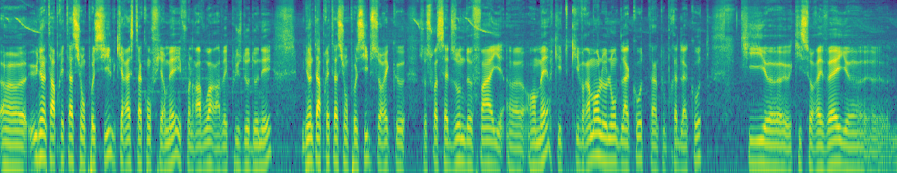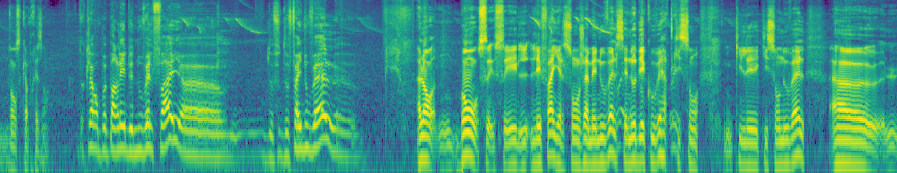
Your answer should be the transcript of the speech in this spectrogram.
euh, une interprétation possible qui reste à confirmer, il faudra voir avec plus de données. Une interprétation possible serait que ce soit cette zone de faille euh, en mer qui, est- vraiment le long de la côte, hein, tout près de la côte, qui, euh, se réveille dans ce cas présent. Donc là, on peut parler de nouvelles failles, de failles nouvelles. Alors, bon, c'est, les failles, elles sont jamais nouvelles, c'est nos découvertes qui, sont, qui, les, qui sont nouvelles. Euh,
